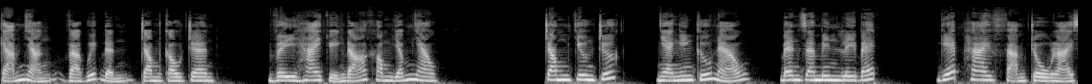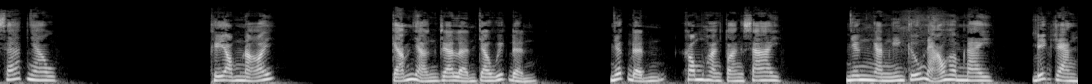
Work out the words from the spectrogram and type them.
cảm nhận và quyết định trong câu trên vì hai chuyện đó không giống nhau. Trong chương trước, nhà nghiên cứu não Benjamin Libet ghép hai phạm trù lại sát nhau. Khi ông nói cảm nhận ra lệnh cho quyết định nhất định không hoàn toàn sai nhưng ngành nghiên cứu não hôm nay biết rằng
